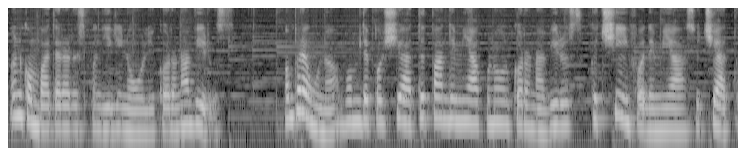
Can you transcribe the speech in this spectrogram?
în combaterea răspândirii noului coronavirus. Împreună vom depăși atât pandemia cu noul coronavirus, cât și infodemia asociată.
